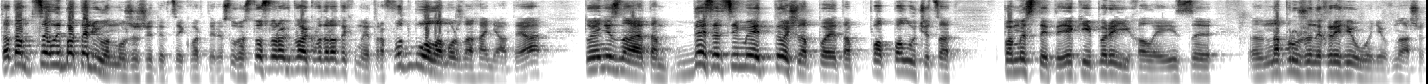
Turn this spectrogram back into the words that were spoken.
Та там цілий батальйон може жити в цій квартирі. Слухай, 142 квадратних метра. Футбола можна ганяти, а? То я не знаю, там 10 сімей точно по, помістити, які переїхали із е, напружених регіонів наших.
